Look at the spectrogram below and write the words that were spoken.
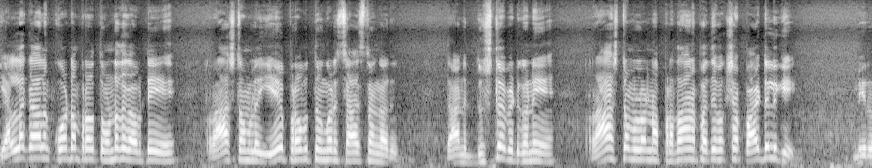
ఎల్లకాలం కూటమి ప్రభుత్వం ఉండదు కాబట్టి రాష్ట్రంలో ఏ ప్రభుత్వం కూడా శాశ్వతం కాదు. దాన్ని దృష్టిలో పెట్టుకొని రాష్ట్రంలో ఉన్న ప్రధాన ప్రతిపక్ష పార్టీలకి మీరు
